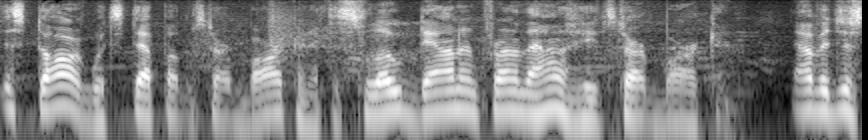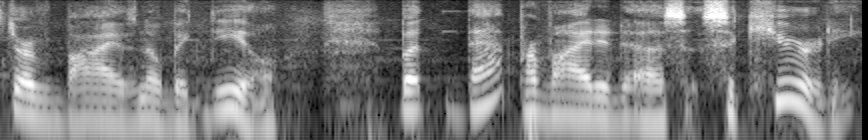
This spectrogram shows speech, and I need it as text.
this dog would step up and start barking. If it slowed down in front of the house, he'd start barking. Now, if it just drove by, it's no big deal. But that provided us security,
